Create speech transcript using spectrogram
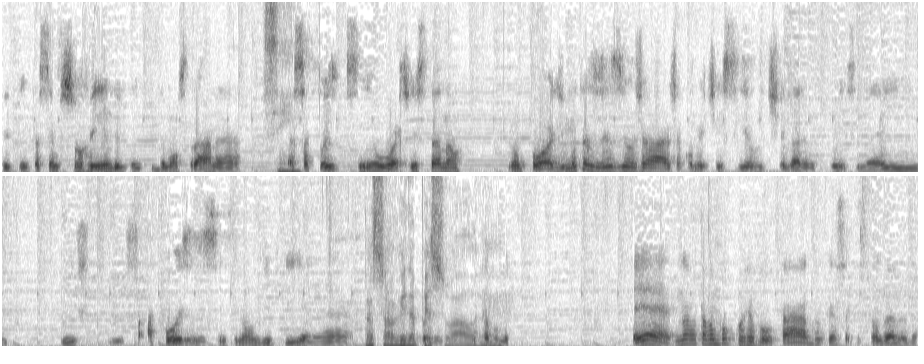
ele tem que estar tá sempre sorrindo, ele tem que demonstrar, né? Sim. Essa coisa assim, o artista não não pode. Muitas vezes eu já já cometi esse erro de chegar no Face, né? E, e, e falar coisas assim que não devia, né? Da sua vida pessoal, né? É, não, eu tava um pouco revoltado com essa questão da, da,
